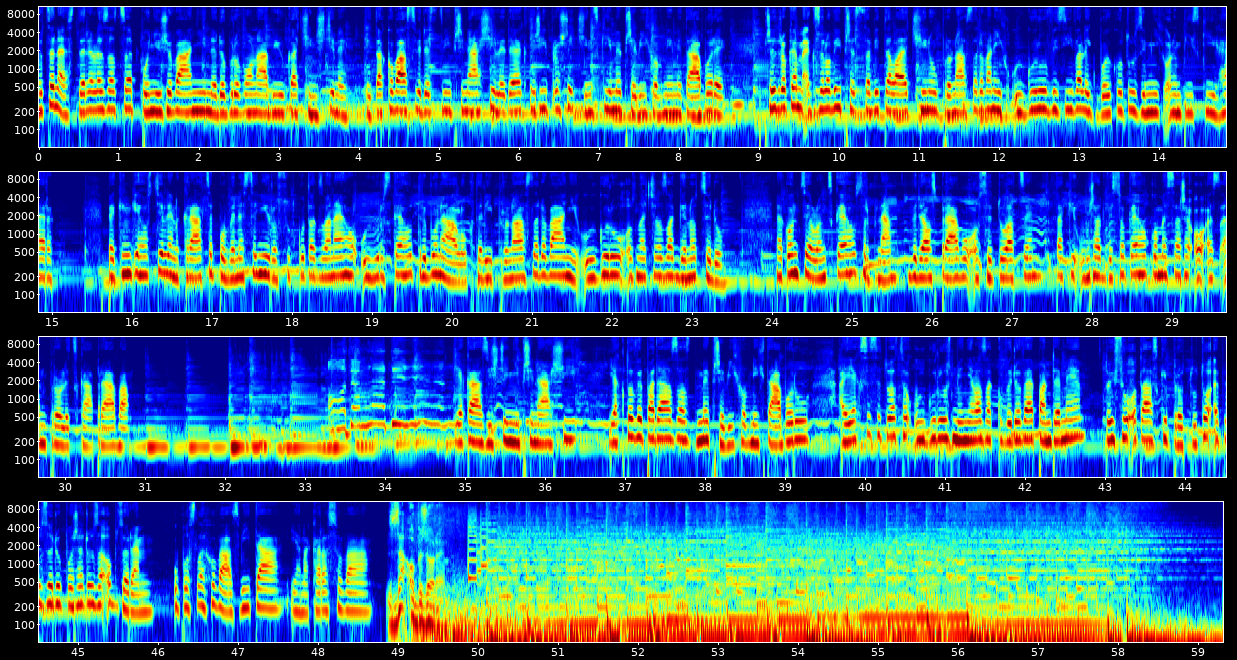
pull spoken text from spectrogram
Nucené sterilizace, ponižování, nedobrovolná výuka čínštiny. I taková svědectví přináší lidé, kteří prošli čínskými převýchovnými tábory. Před rokem exiloví představitelé Čínou pronásledovaných Ujgurů vyzývali k bojkotu zimních olympijských her. Peking je hostil jen krátce po vynesení rozsudku tzv. ujgurského tribunálu, který pro následování Ujgurů označil za genocidu. Na konci loňského srpna vydal zprávu o situaci taky úřad Vysokého komisaře OSN pro lidská práva. Jaká zjištění přináší, jak to vypadá za zdmi převýchovných táborů a jak se situace Ujgurů změnila za covidové pandemie, to jsou otázky pro tuto epizodu pořadu za obzorem. U poslechu vás vítá Jana Karasová. Za obzorem.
